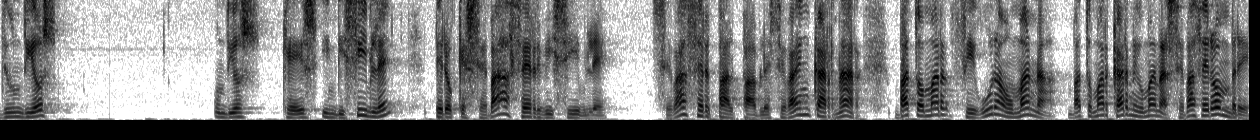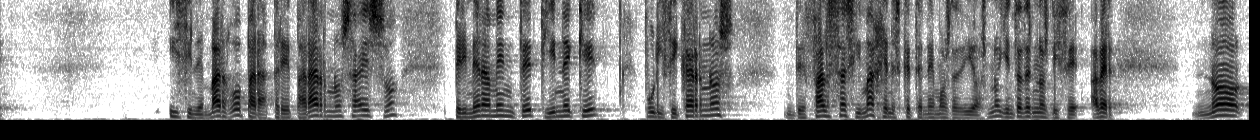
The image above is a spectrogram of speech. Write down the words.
de un Dios, un Dios que es invisible, pero que se va a hacer visible, se va a hacer palpable, se va a encarnar, va a tomar figura humana, va a tomar carne humana, se va a hacer hombre. Y sin embargo, para prepararnos a eso, primeramente tiene que purificarnos de falsas imágenes que tenemos de Dios, ¿no? Y entonces nos dice, a ver, no,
